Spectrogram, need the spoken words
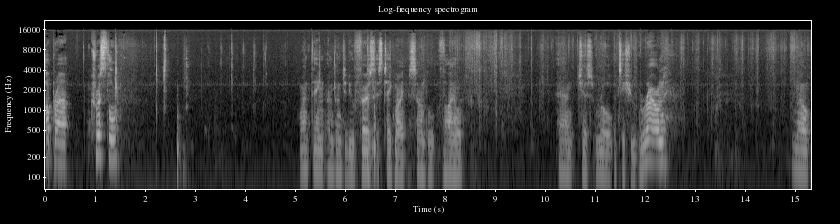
Opera Crystal. One thing I'm going to do first is take my sample vial and just roll a tissue around. No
